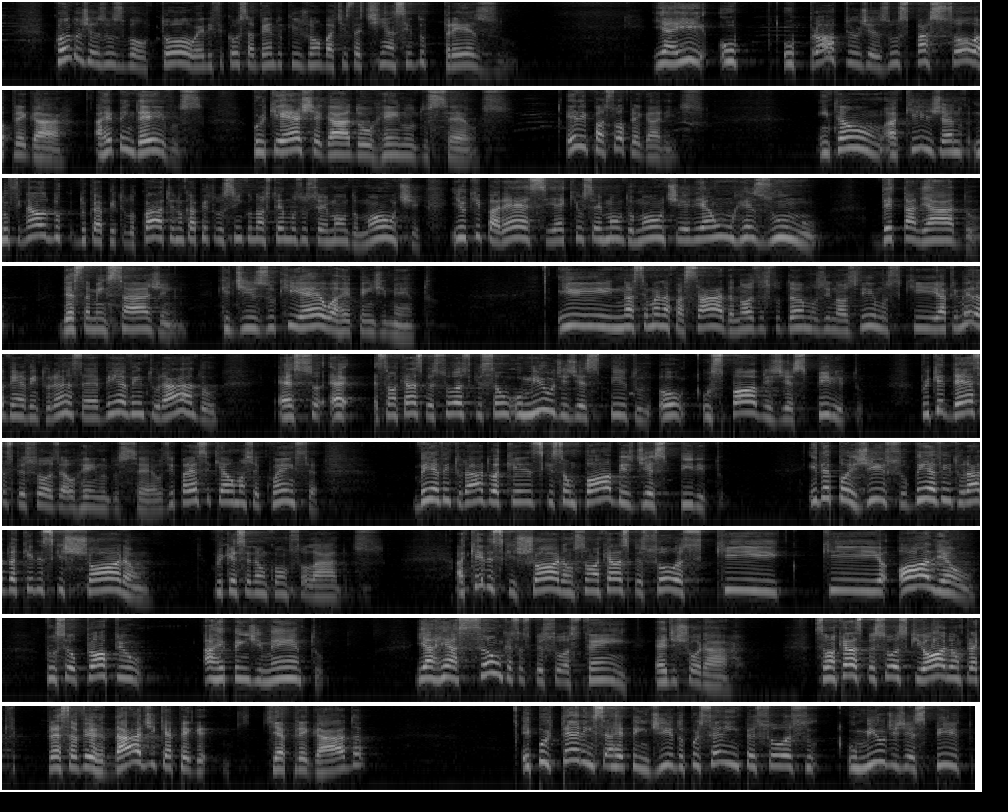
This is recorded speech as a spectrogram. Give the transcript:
Quando Jesus voltou, ele ficou sabendo que João Batista tinha sido preso. E aí o, o próprio Jesus passou a pregar: arrependei-vos, porque é chegado o reino dos céus. Ele passou a pregar isso. Então, aqui já no, final do, do, capítulo 4 e no capítulo 5 nós temos o Sermão do Monte, e o que parece é que o Sermão do Monte ele é um resumo detalhado desta mensagem que diz o que é o arrependimento. E na semana passada nós estudamos e nós vimos que a primeira bem-aventurança é bem-aventurado é, é, são aquelas pessoas que são humildes de espírito, ou os pobres de espírito, porque dessas pessoas é o reino dos céus. E parece que há uma sequência. Bem-aventurado aqueles que são pobres de espírito. E depois disso, bem-aventurado aqueles que choram, porque serão consolados. Aqueles que choram são aquelas pessoas que, que olham para o seu próprio arrependimento, e a reação que essas pessoas têm é de chorar. São aquelas pessoas que olham para essa verdade que é, que é pregada, e por terem se arrependido, por serem pessoas humildes de espírito,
